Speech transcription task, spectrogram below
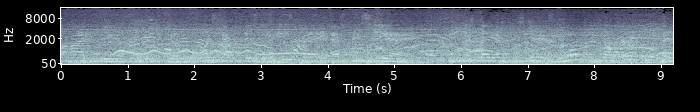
behind the Boy Scouts is the East Bay SPCA. The East Bay SPCA is more than a shelter. They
